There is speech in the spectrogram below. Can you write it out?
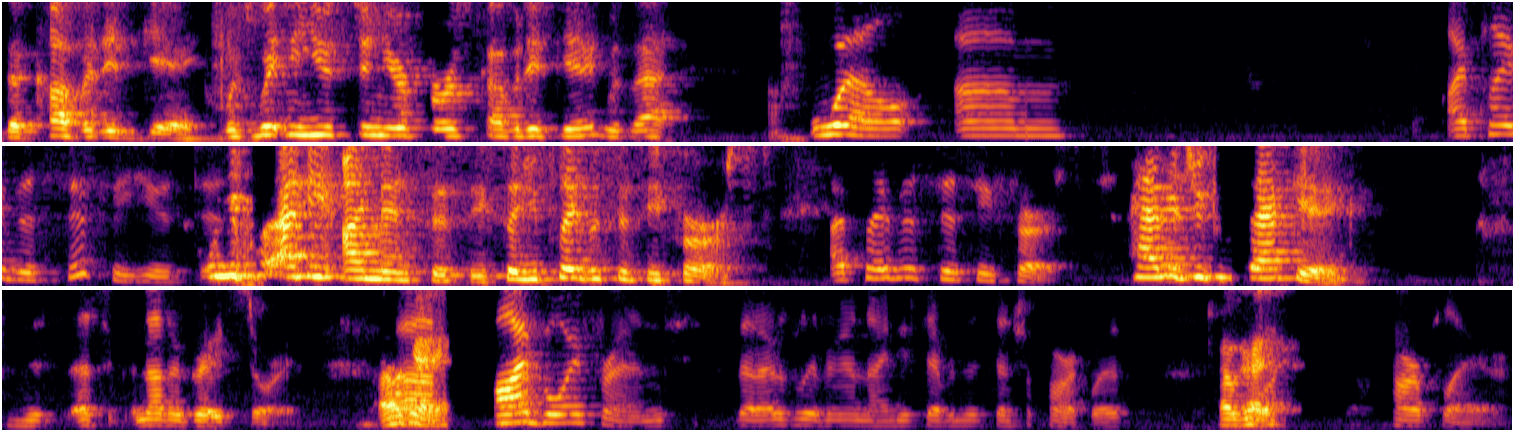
the coveted gig? Was Whitney Houston your first coveted gig? Was that Well, um, I played with Cissy Houston. I mean I meant Cissy. So you played with Cissy first. I played with Cissy first. How did you get that gig? This that's another great story. Okay, My boyfriend that I was living on 97th and Central Park with, okay, guitar player,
